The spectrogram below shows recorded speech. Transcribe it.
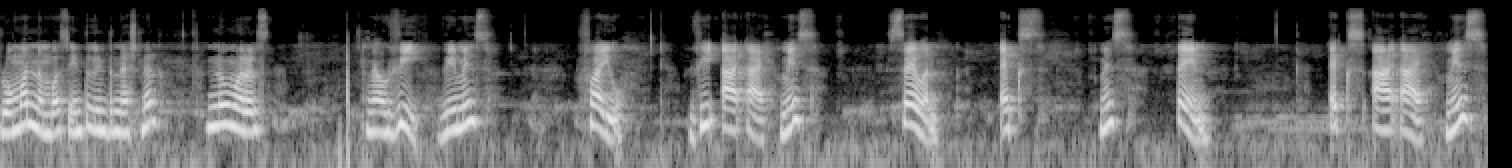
Roman numbers into international numerals. Now V, V means 5, VII means 7, X means 10, XII means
